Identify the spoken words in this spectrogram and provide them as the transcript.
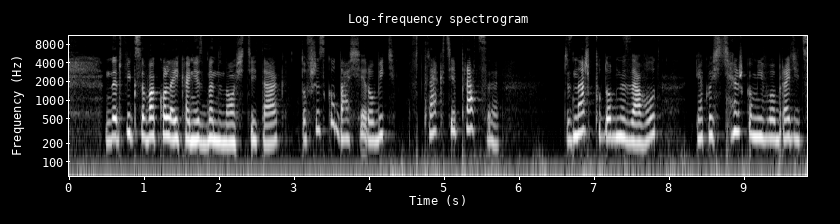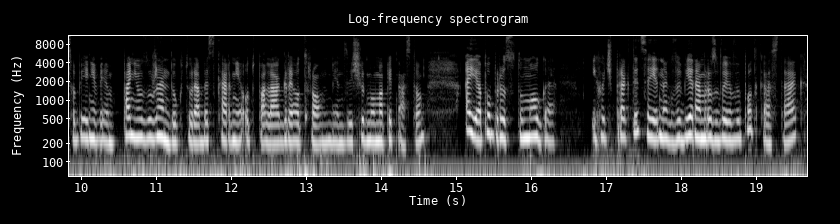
Netflixowa kolejka niezbędności, tak? To wszystko da się robić w trakcie pracy. Czy znasz podobny zawód? Jakoś ciężko mi wyobrazić sobie, nie wiem, panią z urzędu, która bezkarnie odpala grę o tron między 7 a 15, a ja po prostu mogę. I choć w praktyce jednak wybieram rozwojowy podcast, tak?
